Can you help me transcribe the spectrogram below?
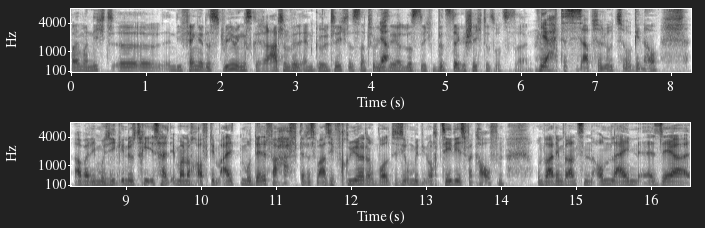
weil man nicht äh, in die Fänge des Streamings geraten will endgültig. Das ist natürlich ja. sehr lustig. Witz der Geschichte sozusagen. Ja, das ist absolut so, genau. Aber die Musikindustrie ist halt immer noch auf dem alten Modell verhaftet. Das war sie früher, darum wollte sie unbedingt noch CDs verkaufen und war dem Ganzen online äh, sehr,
